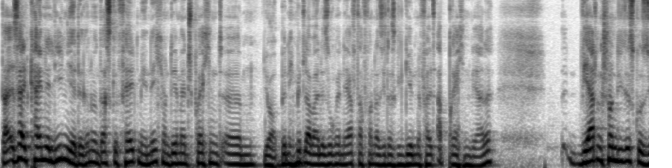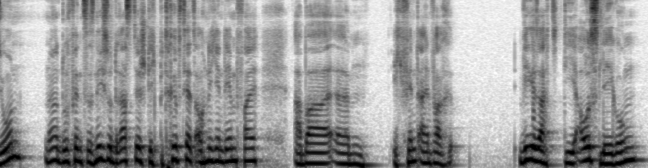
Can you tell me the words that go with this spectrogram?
da ist halt keine Linie drin und das gefällt mir nicht und dementsprechend ähm, ja, bin ich mittlerweile so genervt davon, dass ich das gegebenenfalls abbrechen werde. Wir hatten schon die Diskussion, ne? du findest es nicht so drastisch, dich betrifft es jetzt auch nicht in dem Fall, aber ähm, ich finde einfach, wie gesagt, die Auslegung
